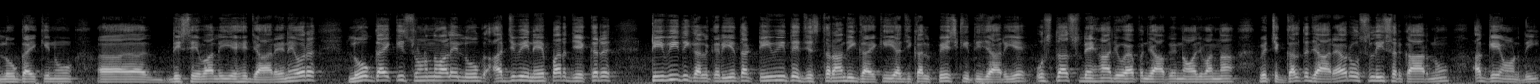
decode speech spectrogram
ਲੋਕ ਗਾਇਕੀ ਨੂੰ ਦੀ ਸੇਵਾ ਲਈ ਇਹ ਜਾ ਰਹੇ ਨੇ ਔਰ ਲੋਕ ਗਾਇਕੀ ਸੁਣਨ ਵਾਲੇ ਲੋਕ ਅੱਜ ਵੀ ਨੇ, ਪਰ ਜੇਕਰ ਟੀਵੀ ਦੀ ਗੱਲ ਕਰੀਏ ਤਾਂ ਟੀਵੀ ਤੇ ਜਿਸ ਤਰ੍ਹਾਂ ਦੀ ਗਾਇਕੀ ਅੱਜ ਕੱਲ ਪੇਸ਼ ਕੀਤੀ ਜਾ ਰਹੀ ਹੈ, ਉਸ ਦਾ ਸੁਨੇਹਾ ਜੋ ਹੈ ਪੰਜਾਬ ਦੇ ਨੌਜਵਾਨਾਂ ਵਿੱਚ ਗਲਤ ਜਾ ਰਿਹਾ ਔਰ ਉਸ ਲਈ ਸਰਕਾਰ ਨੂੰ ਅੱਗੇ ਆਉਣ ਦੀ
